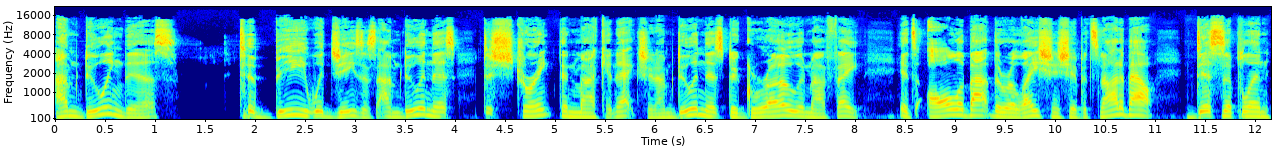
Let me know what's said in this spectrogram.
I'm doing this to be with Jesus. I'm doing this to strengthen my connection. I'm doing this to grow in my faith. It's all about the relationship. It's not about discipline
